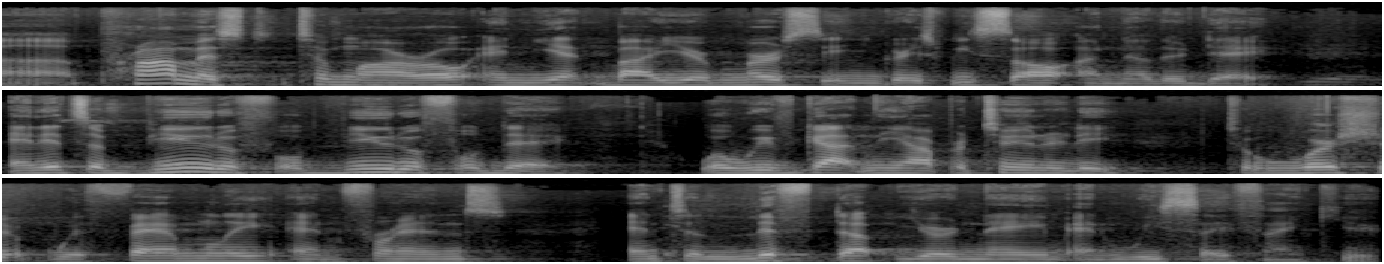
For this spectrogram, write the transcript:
uh, promised tomorrow, and yet by your mercy and grace, we saw another day. And it's a beautiful, beautiful day where we've gotten the opportunity to worship with family and friends and to lift up your name, and we say thank you.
